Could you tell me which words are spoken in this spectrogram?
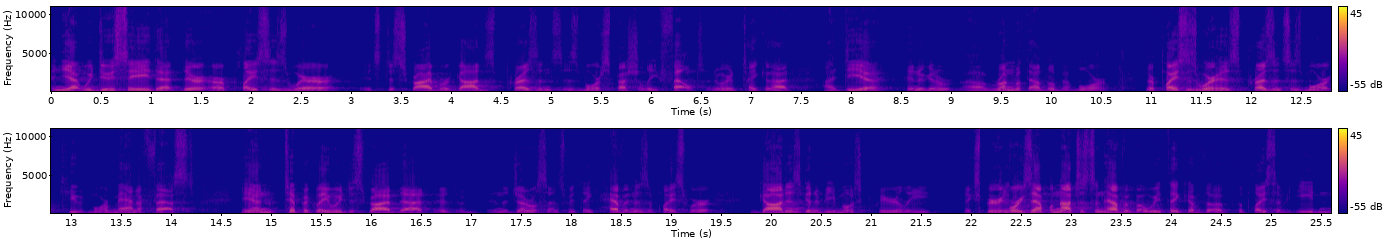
and yet we do see that there are places where it's described where God's presence is more specially felt. And we're going to take that idea and we're going to uh, run with that a little bit more. There are places where his presence is more acute, more manifest. And typically we describe that in the general sense. We think heaven is a place where God is going to be most clearly experienced. For example, not just in heaven, but we think of the, the place of Eden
